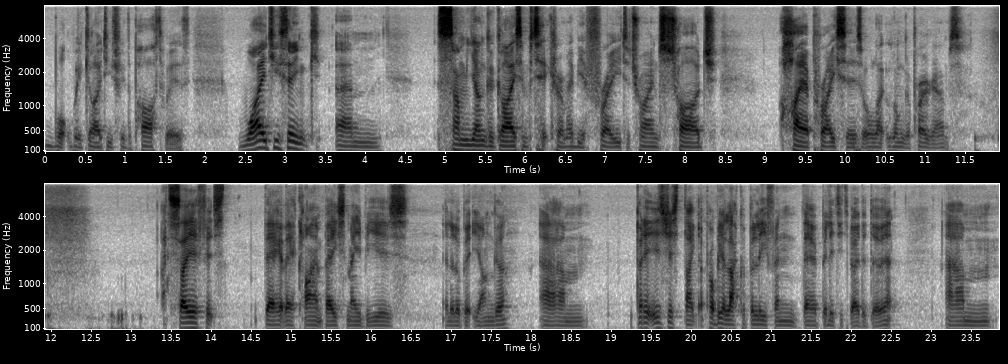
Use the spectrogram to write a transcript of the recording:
what we guide you through the path with. Why do you think um, some younger guys in particular are maybe afraid to try and charge higher prices or like longer programs? I'd say if it's their their client base maybe is a little bit younger, um, but it is just like a, probably a lack of belief in their ability to be able to do it. Um,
